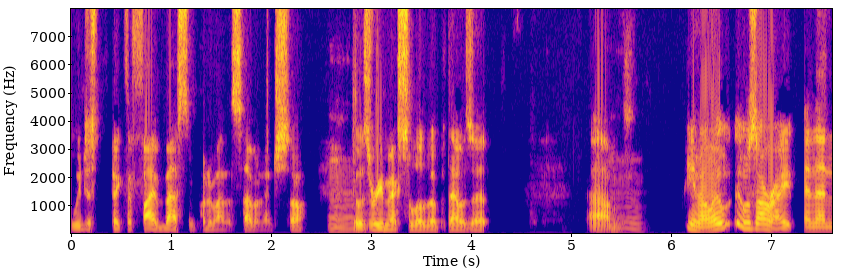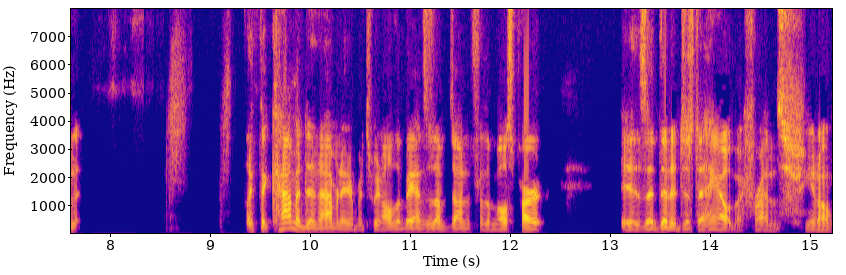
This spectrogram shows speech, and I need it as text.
We just picked the five best and put them on the seven inch. So hmm it was remixed a little bit, but that was it. Um, Mhm. You know, it, it was all right. And then, like the common denominator between all the bands that I've done, for the most part, is I did it just to hang out with my friends. You know,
